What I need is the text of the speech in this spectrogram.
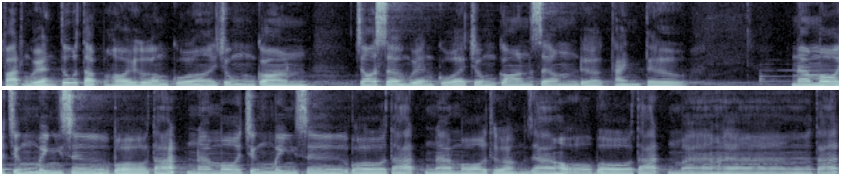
phát nguyện tu tập hồi hướng của chúng con, cho sở nguyện của chúng con sớm được thành tựu. Nam mô chứng minh sư Bồ Tát, Nam mô chứng minh sư Bồ Tát, Nam mô thưởng gia hộ Bồ Tát Ma Ha Tát.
